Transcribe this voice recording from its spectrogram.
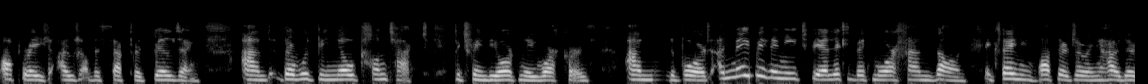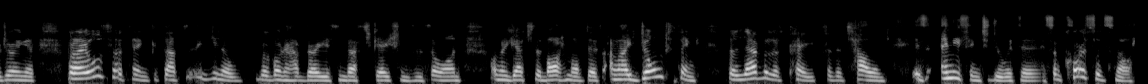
operate out of a separate building, and there would be no contact between the ordinary workers and the board. And maybe they need to be a little bit more hands on, explaining what they're doing, how they're doing it. But I also think that, you know, we're going to have various investigations and so on, and we get to the bottom of this. And I don't think the level of pay for the talent is anything to do with this. Of course, it's not.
